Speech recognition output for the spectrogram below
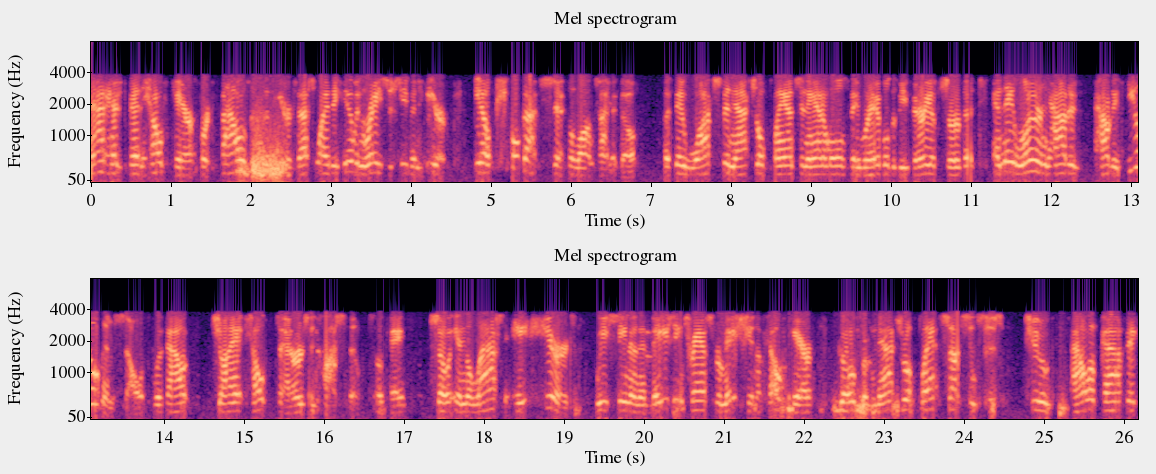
that has been healthcare for thousands of years. That's why the human race is even here. You know, people got sick a long time ago, but they watched the natural plants and animals. They were able to be very observant, and they learned how to how to heal themselves without giant health centers and hospitals. Okay, so in the last eight years, we've seen an amazing transformation of healthcare go from natural plant substances to allopathic,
